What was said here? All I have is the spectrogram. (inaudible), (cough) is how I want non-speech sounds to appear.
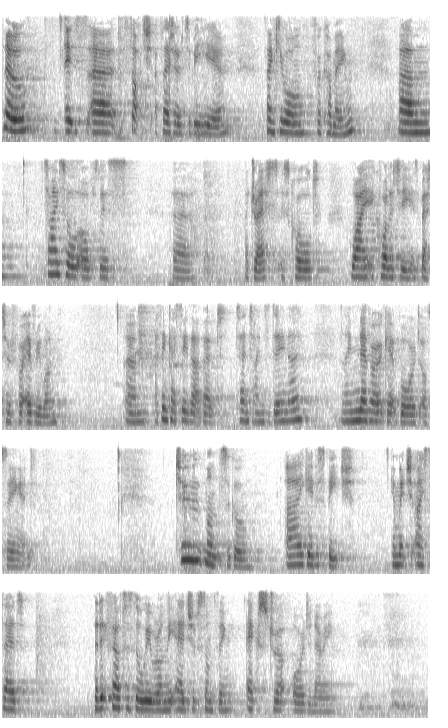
Hello. It's uh, such a pleasure to be here. Thank you all for coming. Um, the title of this uh, address is called Why Equality is Better for Everyone. Um, I think I say that about 10 times a day now, and I never get bored of saying it. Two months ago, I gave a speech in which I said that it felt as though we were on the edge of something extraordinary.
